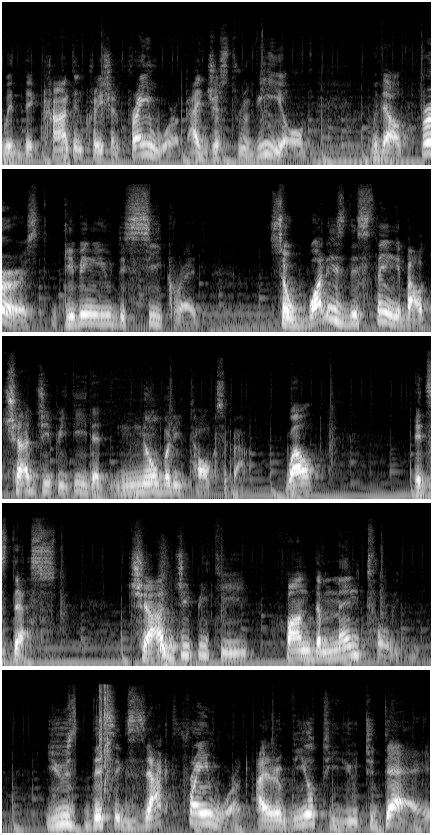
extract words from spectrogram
with the content creation framework I just revealed without first giving you the secret. So what is this thing about ChatGPT that nobody talks about? Well, it's this. ChatGPT fundamentally used this exact framework I revealed to you today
